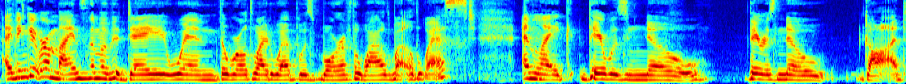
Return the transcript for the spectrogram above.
I think it reminds them of a day when the World Wide Web was more of the Wild Wild West, and like there was no, there is no God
